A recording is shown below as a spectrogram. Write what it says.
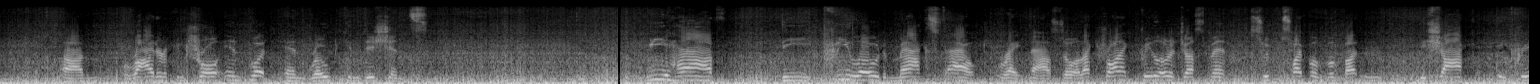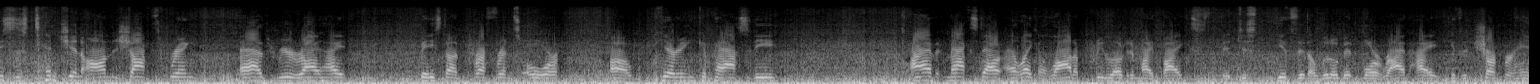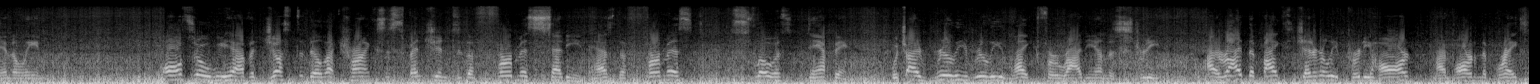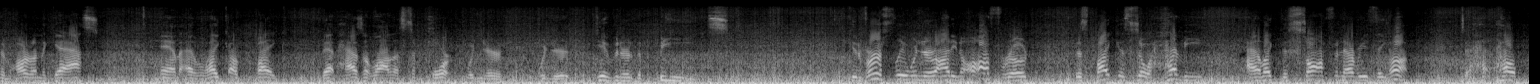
um, rider control input and road conditions. We have the preload maxed out right now. So electronic preload adjustment, sweep, swipe of a button, the shock increases tension on the shock spring, adds rear ride height based on preference or uh, carrying capacity. I have it maxed out. I like a lot of preload in my bikes. It just gives it a little bit more ride height, gives it sharper handling. Also, we have adjusted the electronic suspension to the firmest setting. It has the firmest, slowest damping, which I really, really like for riding on the street. I ride the bikes generally pretty hard. I'm hard on the brakes, I'm hard on the gas, and I like a bike that has a lot of support when you're when you're giving her the beans. Conversely, when you're riding off-road, this bike is so heavy, I like to soften everything up to help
